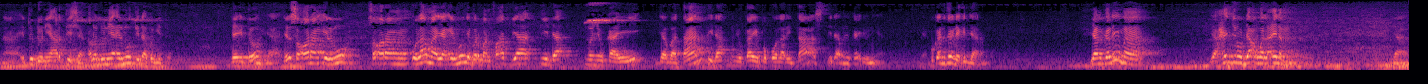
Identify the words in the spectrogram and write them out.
Nah, itu dunia artis ya. Kalau dunia ilmu tidak begitu. Yaitu ya, jadi seorang ilmu, seorang ulama yang ilmunya bermanfaat dia tidak menyukai jabatan, tidak menyukai popularitas, tidak menyukai dunia. Ya, bukan itu yang dia kejar. Yang kelima, ya hijru dakwal ilm. Ya,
